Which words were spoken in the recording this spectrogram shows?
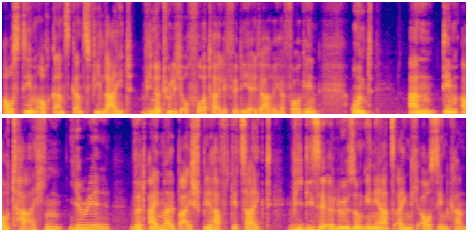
aus dem auch ganz, ganz viel Leid, wie natürlich auch Vorteile für die Eldari hervorgehen. Und An dem autarchen Iriel wird einmal beispielhaft gezeigt, wie diese Erlösung Ineaz eigentlich aussehen kann.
